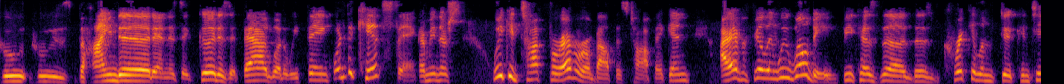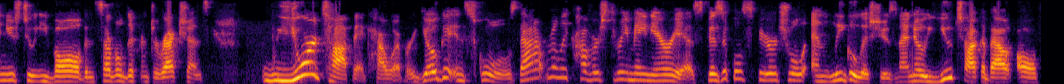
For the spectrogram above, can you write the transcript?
who who's behind it? And is it good? Is it bad? What do we think? What do the kids think? I mean, there's we could talk forever about this topic, and I have a feeling we will be because the the curriculum continues to evolve in several different directions. Your topic, however, yoga in schools, that really covers three main areas physical, spiritual, and legal issues. And I know you talk about all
